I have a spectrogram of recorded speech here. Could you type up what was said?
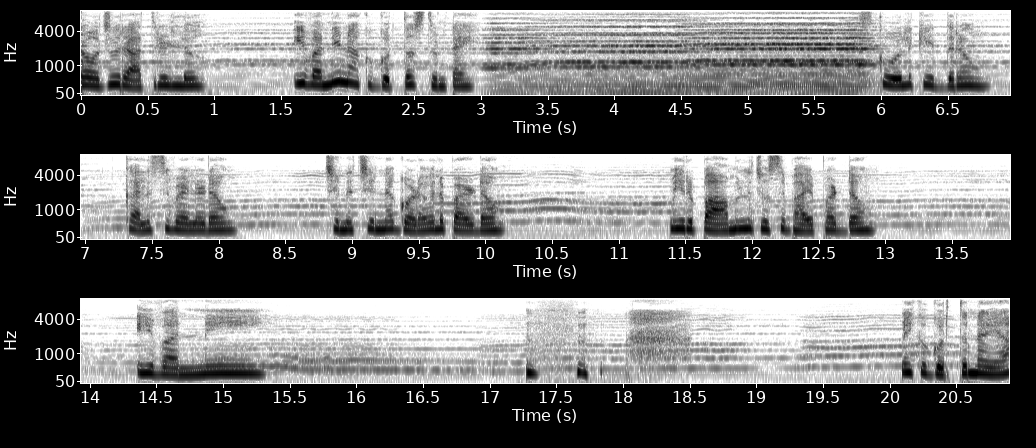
రోజు రాత్రిళ్ళు ఇవన్నీ నాకు గుర్తొస్తుంటాయి. స్కూల్కి ఇద్దరం కలిసి వెళ్ళడం చిన్న చిన్న గొడవలు పడడం మీరు పాములను చూసి భయపడ్డం ఇవన్నీ మీకు గుర్తున్నాయా?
